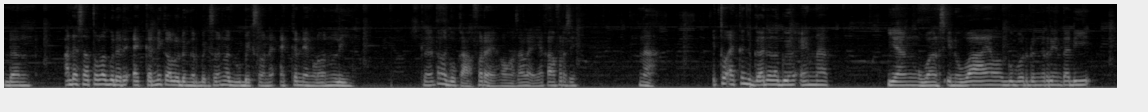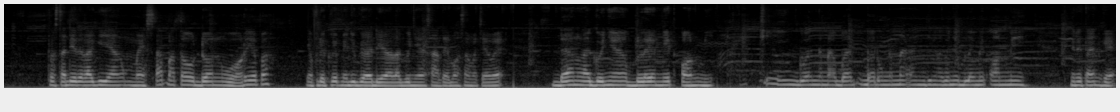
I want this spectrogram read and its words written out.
Dan ada satu lagu dari Eken nih kalau denger backsound lagu backsoundnya Eken yang Lonely. Ternyata lagu cover ya kalau nggak salah ya cover sih. Nah itu Eken juga ada lagu yang enak. Yang Once in a While gue baru dengerin tadi terus tadi ada lagi yang mess up atau don't worry apa? Yang video klipnya juga dia lagunya santai banget sama cewek. Dan lagunya blame it on me. Anjing gue ngena banget baru ngena anjing lagunya blame it on me. Nyeritain kayak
